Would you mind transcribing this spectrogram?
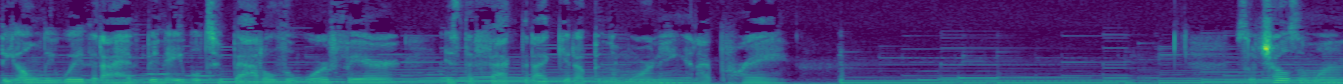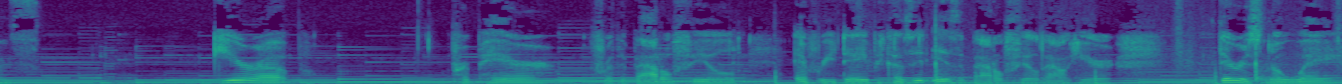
the only way that I have been able to battle the warfare is the fact that I get up in the morning and I pray. So, chosen ones, gear up, prepare for the battlefield every day because it is a battlefield out here. There is no way,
